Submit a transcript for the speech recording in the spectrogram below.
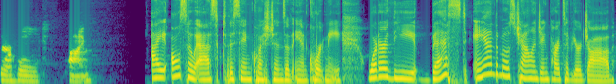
their whole time. I also asked the same questions of Anne Courtney. What are the best and most challenging parts of your job?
